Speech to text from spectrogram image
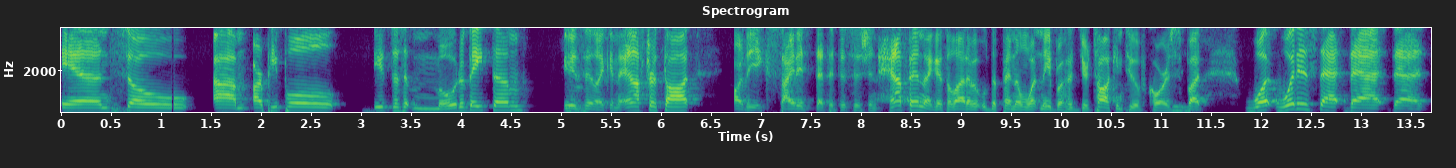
And so um, are people it, does it motivate them? Is it like an afterthought? Are they excited that the decision happened? I guess a lot of it will depend on what neighborhood you're talking to of course. Mm-hmm. but what what is that that that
